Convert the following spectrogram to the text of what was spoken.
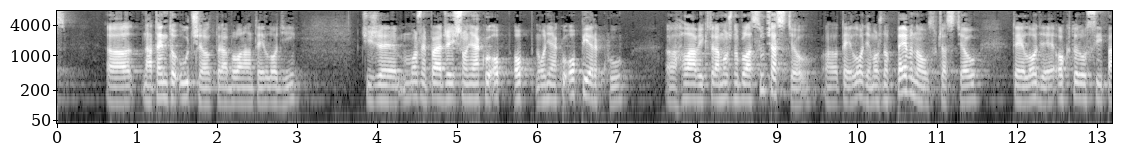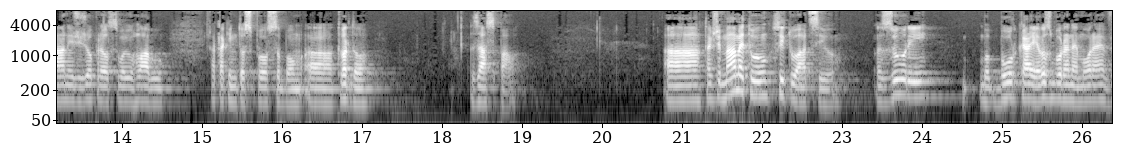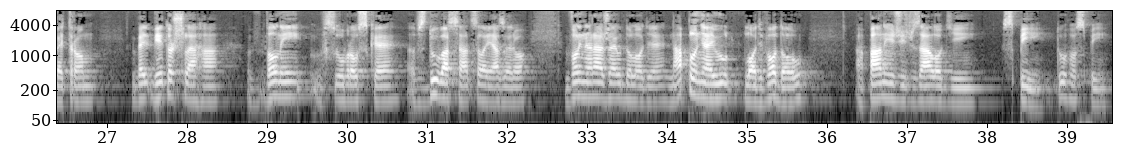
na tento účel, ktorá bola na tej lodi. Čiže môžeme povedať, že išlo nejakú op, op, o nejakú opierku eh, hlavy, ktorá možno bola súčasťou eh, tej lode, možno pevnou súčasťou tej lode, o ktorú si pán Ježiš oprel svoju hlavu a takýmto spôsobom tvrdo zaspal. A, takže máme tu situáciu zúri, búrka, je rozborené more vetrom, vietor šľaha, vlny sú obrovské, vzdúva sa celé jazero, vlny narážajú do lode, naplňajú loď vodou a pán Ježiš v zálodí spí, tuho spí.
